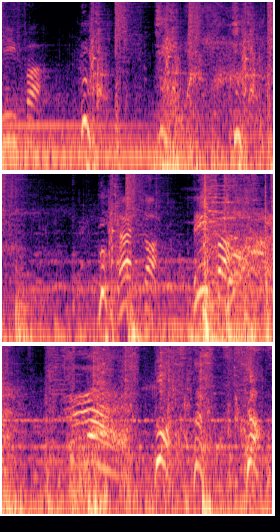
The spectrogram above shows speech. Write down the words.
Tifa. Lassa, Tifa. Lassa,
